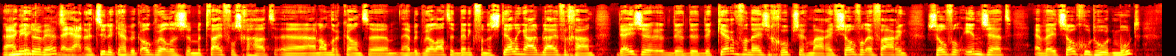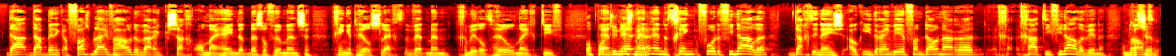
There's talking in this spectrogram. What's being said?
Nou, minder kijk, werd? Nou ja, natuurlijk heb ik ook wel eens eh, mijn twijfels gehad. Eh, aan de andere kant eh, heb ik wel altijd ben ik van de stelling uit blijven gaan. Deze, de, de, de kern van deze groep zeg maar, heeft zoveel ervaring, zoveel inzet en weet zo goed hoe het moet. Daar, daar ben ik aan vast blijven houden. Waar ik zag om mij heen dat best wel veel mensen ging het heel slecht. Werd men gemiddeld heel negatief. Opportunisme, En, en, het ging voor de finale. Dacht ineens ook iedereen weer van Donar eh, ga- gaat die finale winnen. Omdat Want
